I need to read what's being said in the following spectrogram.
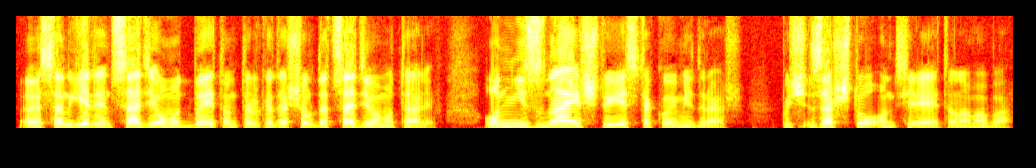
э, סנהדרין צדי עמוד בית, он только дошел до צדי עמוד אלף. Он не знает, что есть такой мидраш. За что он теряет עולם הבא?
